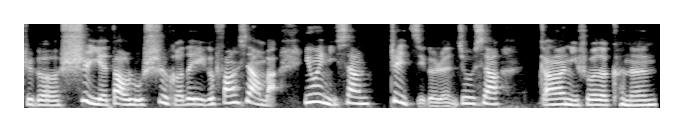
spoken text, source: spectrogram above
这个事业道路适合的一个方向吧。因为你像这几个人，就像刚刚你说的，可能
